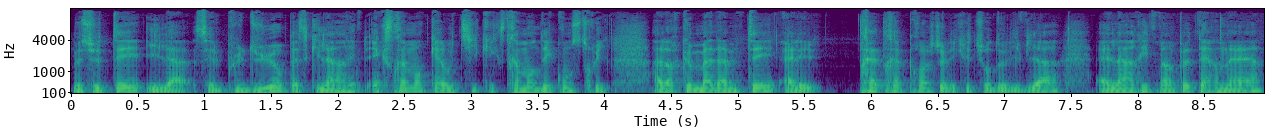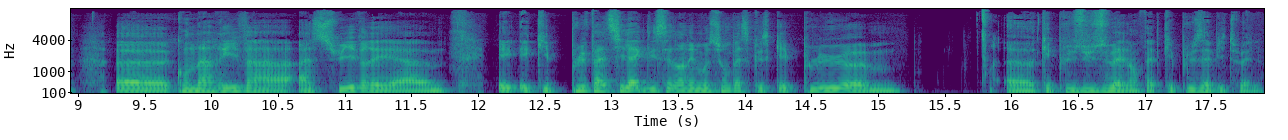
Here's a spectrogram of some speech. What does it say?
Monsieur T, il a, c'est le plus dur parce qu'il a un rythme extrêmement chaotique, extrêmement déconstruit. Alors que Madame T, elle est très très proche de l'écriture d'Olivia. Elle a un rythme un peu ternaire euh, qu'on arrive à, à suivre et, euh, et, qui est plus facile à glisser dans l'émotion parce que ce qui est plus euh, euh, qui est plus usuel en fait, qui est plus habituel.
